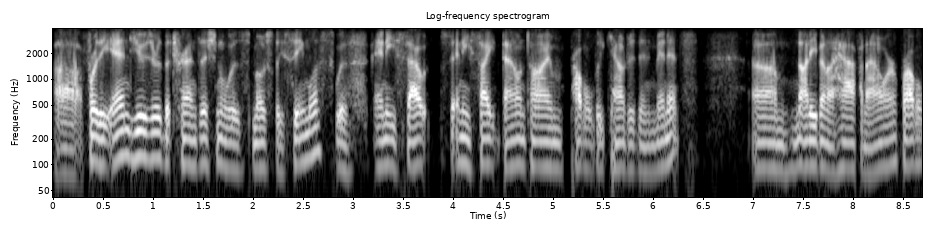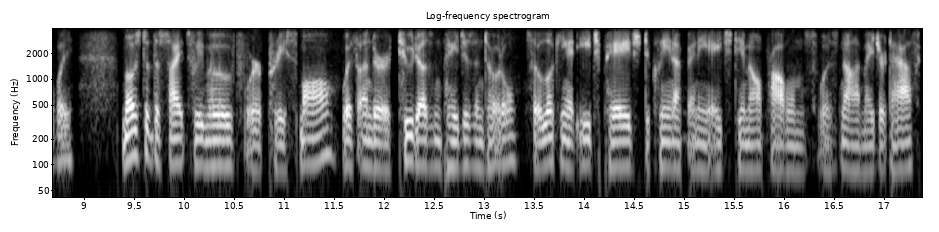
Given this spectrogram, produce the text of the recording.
Uh, for the end user, the transition was mostly seamless with any, any site downtime probably counted in minutes, um, not even a half an hour probably. Most of the sites we moved were pretty small with under two dozen pages in total, so looking at each page to clean up any HTML problems was not a major task.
